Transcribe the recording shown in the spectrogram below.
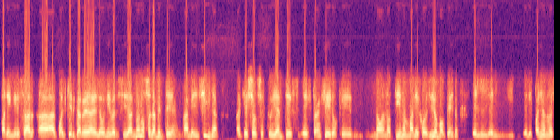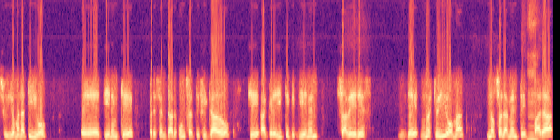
para ingresar a cualquier carrera de la universidad, no, no solamente a medicina, aquellos estudiantes extranjeros que no, no tienen manejo del idioma, que el, el, español no es su idioma nativo, eh, tienen que presentar un certificado que acredite que tienen saberes de nuestro idioma no solamente mm, para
